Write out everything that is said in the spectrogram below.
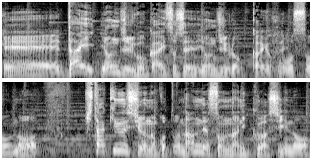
えー第45回そして46回放送の北九州のことなんでそんなに詳しいの？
